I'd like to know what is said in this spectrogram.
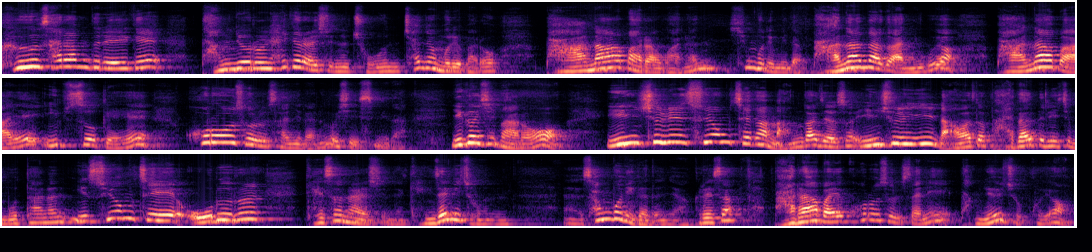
그 사람들에게 당뇨를 해결할 수 있는 좋은 천연물이 바로 바나바라고 하는 식물입니다. 바나나가 아니고요. 바나바의 잎속에 코로솔산이라는 것이 있습니다. 이것이 바로 인슐린 수용체가 망가져서 인슐린이 나와도 받아들이지 못하는 이 수용체의 오류를 개선할 수 있는 굉장히 좋은 성분이거든요. 그래서 바나바의 코로솔산이 당뇨에 좋고요.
